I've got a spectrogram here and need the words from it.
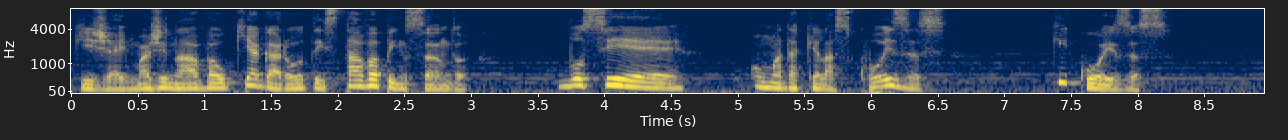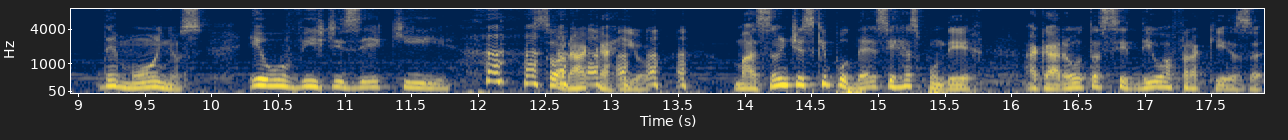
que já imaginava o que a garota estava pensando. Você é uma daquelas coisas? Que coisas? Demônios, eu ouvi dizer que. Soraka riu. Mas antes que pudesse responder, a garota cedeu à fraqueza,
